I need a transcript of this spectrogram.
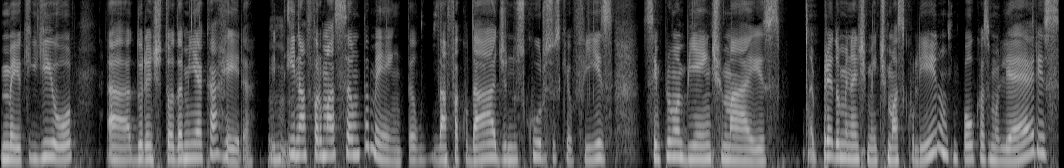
meio que guiou uh, durante toda a minha carreira. Uhum. E, e, na formação também. Então, na faculdade, nos cursos que eu fiz, sempre um ambiente mais eh, predominantemente masculino, com poucas mulheres,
